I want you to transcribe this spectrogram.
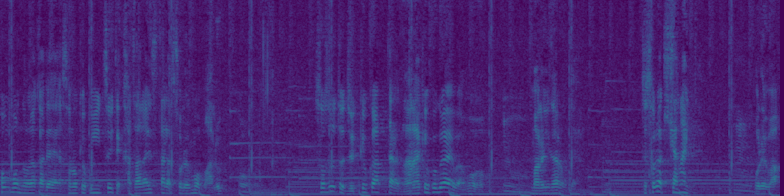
本文の中でその曲について語られてたらそれも丸。そうすると10曲あったら7曲ぐらいはもう丸になるんだよ。でそれは聞かないんだよ。俺は。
